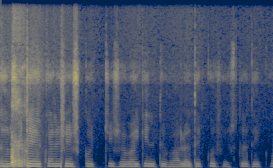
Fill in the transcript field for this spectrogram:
এলবিটা এখানে শেষ করছি। সবাই কিন্তু ভালো থেকো, সুস্থ থেকো।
